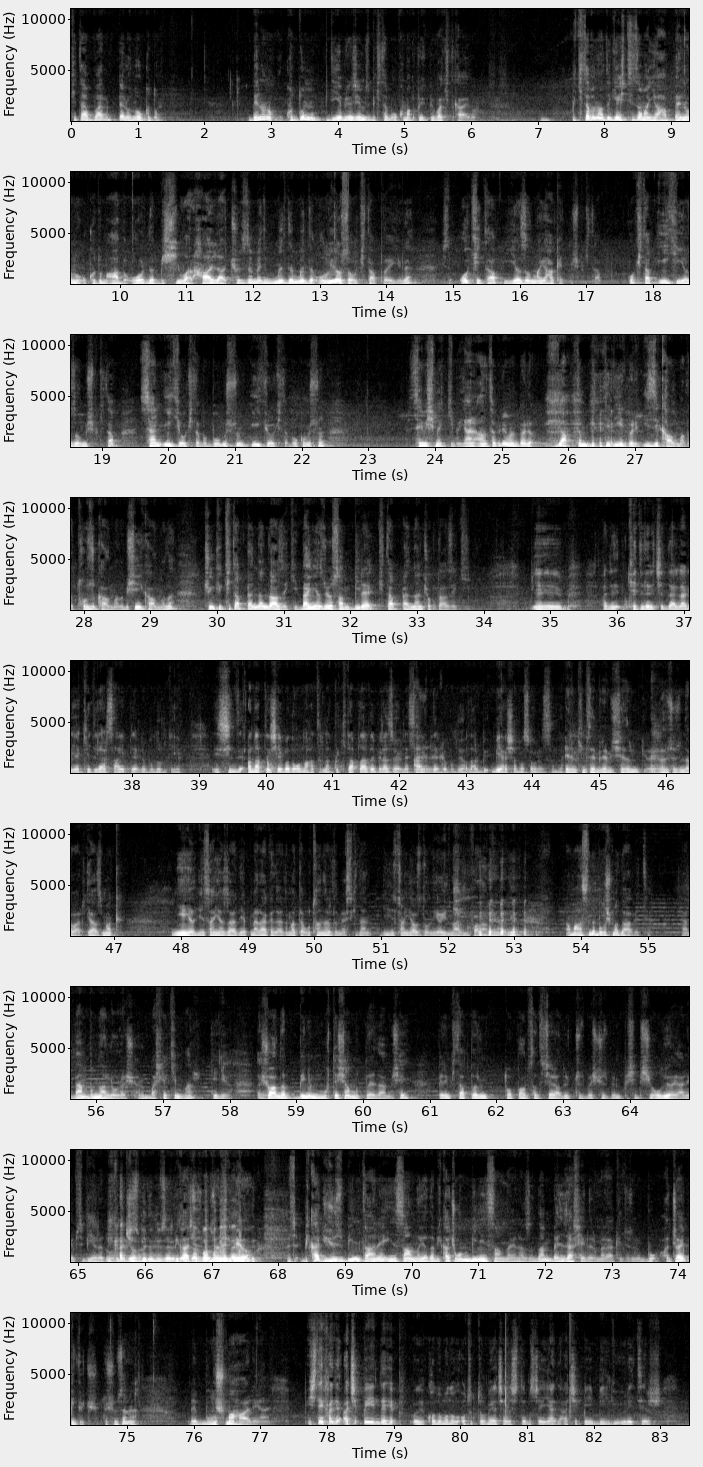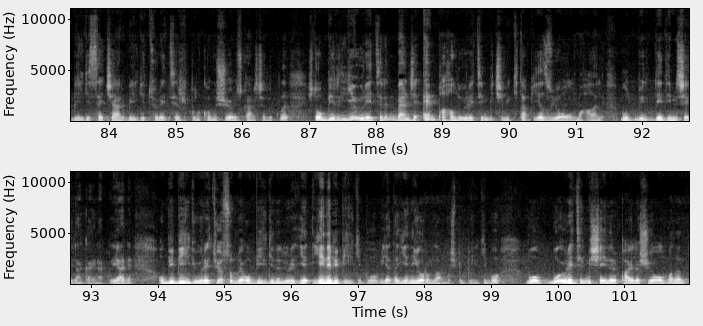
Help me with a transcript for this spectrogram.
kitap var ben onu okudum. Ben onu okudum diyebileceğimiz bir kitabı okumak büyük bir vakit kaybı. Bir kitabın adı geçtiği zaman ya ben onu okudum abi orada bir şey var hala çözemedim mıdı mıdı oluyorsa o kitapla ilgili işte o kitap yazılmayı hak etmiş bir. O kitap iyi ki yazılmış bir kitap. Sen iyi ki o kitabı bulmuşsun, iyi ki o kitabı okumuşsun. Sevişmek gibi. Yani anlatabiliyor muyum? Böyle yaptım bitti değil. Böyle izi kalmalı, tozu kalmalı, bir şey kalmalı. Çünkü kitap benden daha zeki. Ben yazıyorsam bile kitap benden çok daha zeki. Ee, hani kediler için derler ya kediler sahiplerini bulur diye. E, Şimdi anlattığın şey bana onu hatırlattı. Kitaplar da biraz öyle sahiplerini buluyorlar bir, bir aşama sonrasında. Benim kimse bilemeyeceği şeylerin ön sözünde var. Yazmak. Niye insan yazar diye hep merak ederdim. Hatta utanırdım eskiden. İnsan yazdığını yayınlar mı falan filan diye. Ama aslında buluşma daveti. Yani ben bunlarla uğraşıyorum. Başka kim var? Geliyor. Şu anda benim muhteşem mutlu eden bir şey. Benim kitapların toplam satışı herhalde 300-500 bin bir şey, bir şey oluyor yani. Hepsi bir yere doğru Birkaç yüz gidiyorlar. binin üzerinde Birkaç hocam. yüz bin Baba üzerinde gidiyor. Birkaç yüz bin tane insanla ya da birkaç on bin insanla en azından benzer şeyleri merak ediyorsun. Bu acayip bir güç. Düşünsene. Ve buluşma hali yani. İşte hani Açık Bey'in hep e, konumunu oturtturmaya çalıştığımız şey yani Açık Bey bilgi üretir, bilgi seçer, bilgi türetir. Bunu konuşuyoruz karşılıklı. İşte o bilgi üretirin bence en pahalı üretim biçimi kitap yazıyor olma hali. Bu dediğimiz şeyden kaynaklı. Yani o bir bilgi üretiyorsun ve o bilginin yeni bir bilgi bu ya da yeni yorumlanmış bir bilgi bu. Bu bu üretilmiş şeyleri paylaşıyor olmanın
